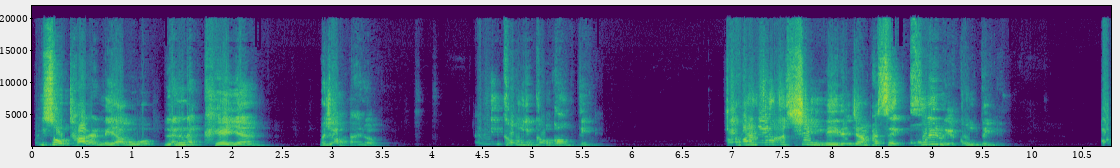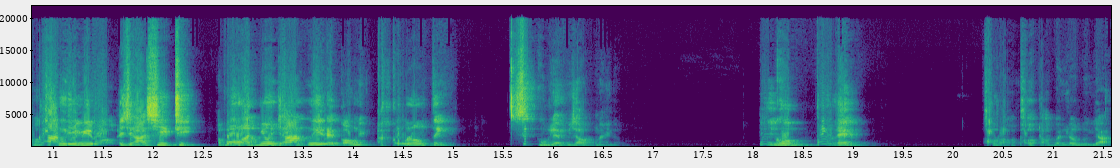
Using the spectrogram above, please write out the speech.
ပိတ်ဆို့ထားတဲ့နေရာကိုလက်နက်ခဲယမ်းမရောက်နိုင်တော့အဲ့ဒီကောင်ကြီးကောင်းကောင်းသိတယ် ဘာမှလည်းရှိနေတဲ့ကျန်ဖက်စစ်ခွေးတွေအကုန်သိတယ်အောက်ကနေပြီးတော့အရာရှိထိအပေါ်မှာညွှန်ကြားနေတဲ့ကောင်တွေအကုန်လုံးသိတယ်စစ်ကူလည်းမရောက်နိုင်တော့စစ်ကူပို့လေဖောက်တော့ဖောက်တော့ပဲလုပ်လို့ရတော့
